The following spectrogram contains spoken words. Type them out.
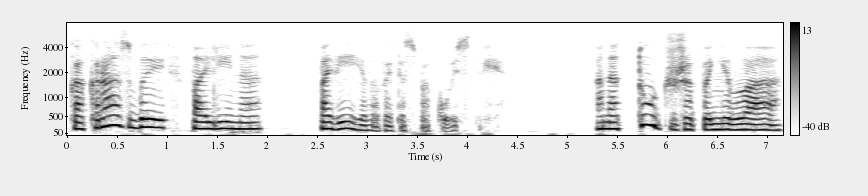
Как раз бы Полина поверила в это спокойствие. Она тут же поняла,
